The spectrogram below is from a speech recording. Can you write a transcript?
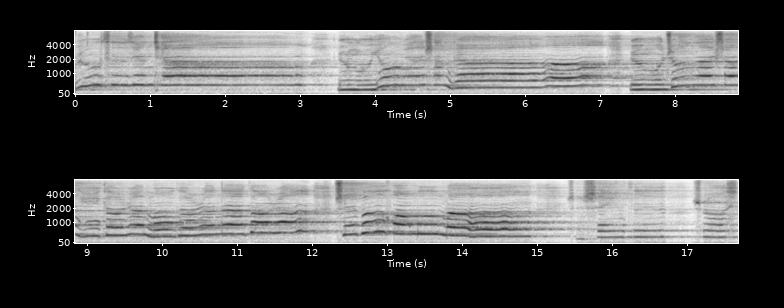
如此坚强，愿我永远善良，愿我总爱上一个人，某，个人是不慌不忙，是谁自说想。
